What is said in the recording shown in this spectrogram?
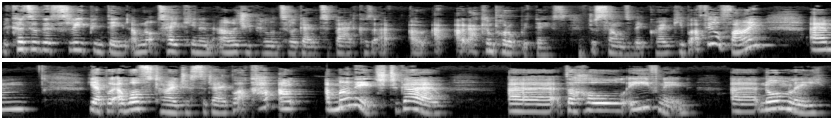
Because of the sleeping thing, I'm not taking an allergy pill until I go to bed because I, I, I, I, can put up with this. Just sounds a bit croaky, but I feel fine. Um, yeah, but I was tired yesterday, but I, can't, I, I managed to go uh, the whole evening. Uh, normally,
